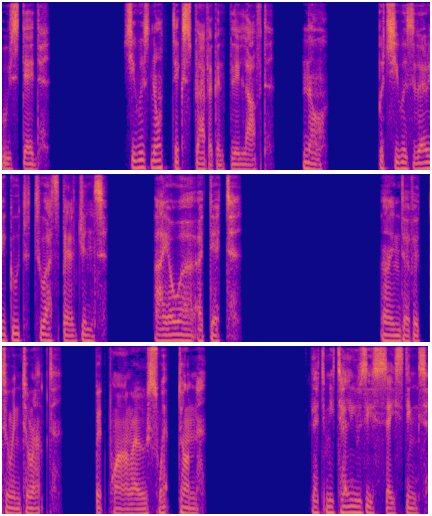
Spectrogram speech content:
who's dead. She was not extravagantly loved, no, but she was very good to us Belgians. I owe her a debt. I endeavoured to interrupt, but Poirot swept on. Let me tell you this, Hastings.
